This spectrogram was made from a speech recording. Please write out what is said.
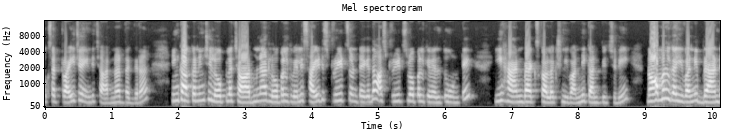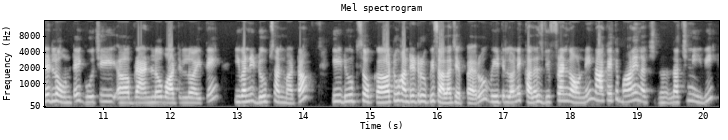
ఒకసారి ట్రై చేయండి చార్మినార్ దగ్గర. ఇంకా అక్కడ నుంచి లోపల చార్మినార్ లోపలికి వెళ్ళి సైడ్ స్ట్రీట్స్ ఉంటాయి కదా ఆ స్ట్రీట్స్ లోపలికి వెళ్తూ ఉంటే ఈ హ్యాండ్ బ్యాగ్స్ కలెక్షన్ ఇవన్నీ కనిపించినాయి నార్మల్గా ఇవన్నీ బ్రాండెడ్లో ఉంటాయి. గూచి బ్రాండ్లో వాటిల్లో అయితే ఇవన్నీ డూప్స్ అన్నమాట. ఈ డూప్స్ ఒక టూ హండ్రెడ్ రూపీస్ అలా చెప్పారు. వీటిలోనే కలర్స్ డిఫరెంట్గా ఉన్నాయి. నాకైతే బాగానే నచ్చ నచ్చినాయి ఇవి.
